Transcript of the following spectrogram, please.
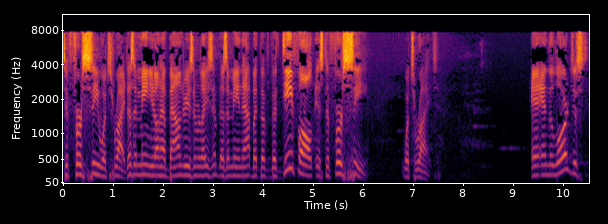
To first see what's right. Doesn't mean you don't have boundaries in relationship, doesn't mean that, but the, the default is to first see what's right. And, and the Lord just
